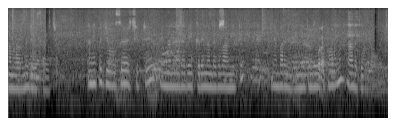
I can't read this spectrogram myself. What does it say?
നമ്മളവിടുന്ന് ജ്യൂസ് കഴിച്ചു. ഇനിയിപ്പോൾ ജ്യൂസ് കഴിച്ചിട്ട് പിന്നെ നേരെ ബേക്കറിയിൽ നിന്ന് എന്തൊക്കെ വാങ്ങിയിട്ട് ഞാൻ പറഞ്ഞില്ല ഇനി ഇതിന്റെ വീട്ടിൽ പോകണമെന്ന് അടുത്തേക്ക് പോവില്ല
